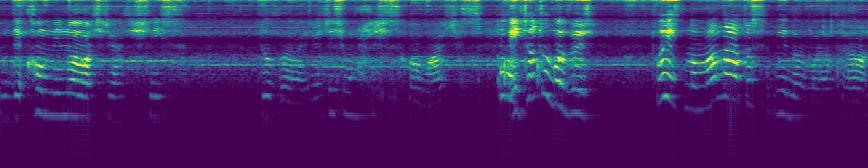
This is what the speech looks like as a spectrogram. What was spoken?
będzie kombinować jakiś list. Dobra, ja gdzieś muszę się schować. Ej, co tu ma być? Tu jest normalna, a to jest nienormalna trawa.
